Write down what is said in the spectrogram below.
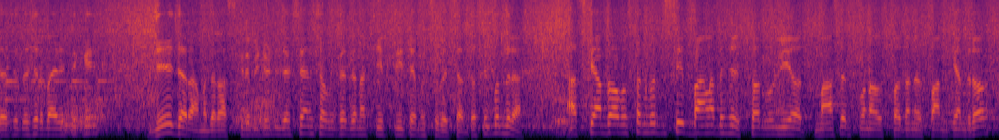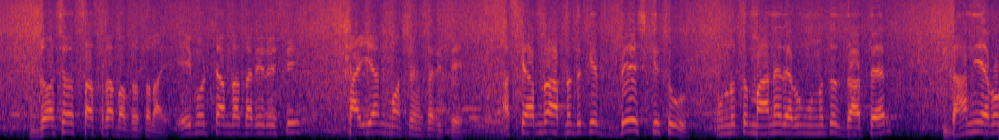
দেশে দেশের বাইরে থেকে, যে যারা আমাদের আজকের ভিডিওটি দেখছেন, সকলকে জানাচ্ছি প্রীতি এবং শুভেচ্ছা। দর্শক বন্ধুরা, আজকে আমরা অবস্থান করতেছি বাংলাদেশের সর্ববৃহৎ মাছের পোনা উৎপাদনের পান কেন্দ্র যশোর সাসরা বাবরতলায় এই মুহূর্তে আমরা দাঁড়িয়ে রয়েছি সাইয়ান মৎস্য হাসারিতে আজকে আমরা আপনাদেরকে বেশ কিছু উন্নত মানের এবং উন্নত জাতের ধানি এবং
